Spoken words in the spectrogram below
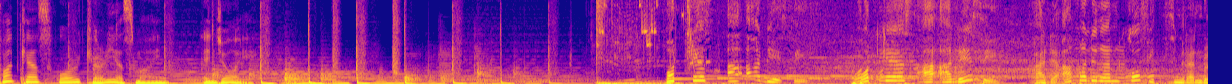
podcast for curious mind. Enjoy. Podcast AADC. Podcast AADC. Ada apa dengan COVID-19?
